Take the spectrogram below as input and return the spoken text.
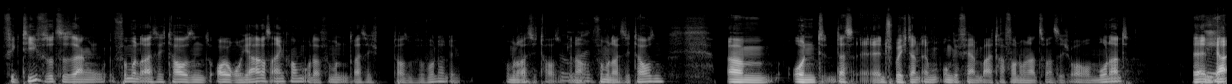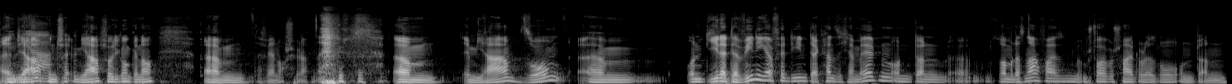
fiktiv sozusagen 35.000 Euro Jahreseinkommen oder 35.500, 35.000, genau, 35.000. Ähm, und das entspricht dann ungefähr einem Beitrag von 120 Euro im Monat. Äh, im, Jahr, im, Jahr, Jahr. Im Jahr, Entschuldigung, genau. Ähm, das wäre noch schöner. ähm, Im Jahr, so. Und jeder, der weniger verdient, der kann sich ja melden und dann äh, soll man das nachweisen mit dem Steuerbescheid oder so und dann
